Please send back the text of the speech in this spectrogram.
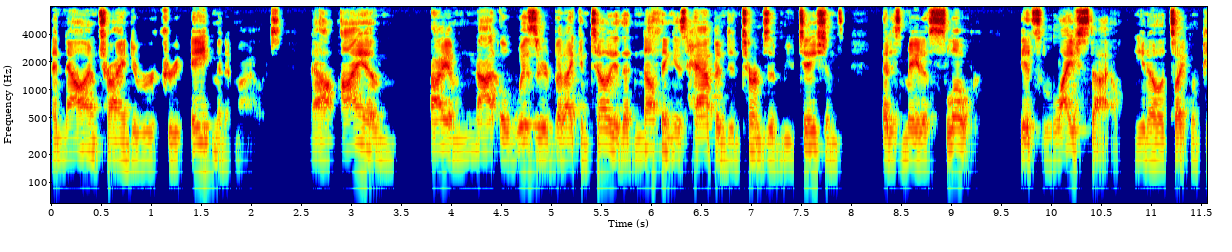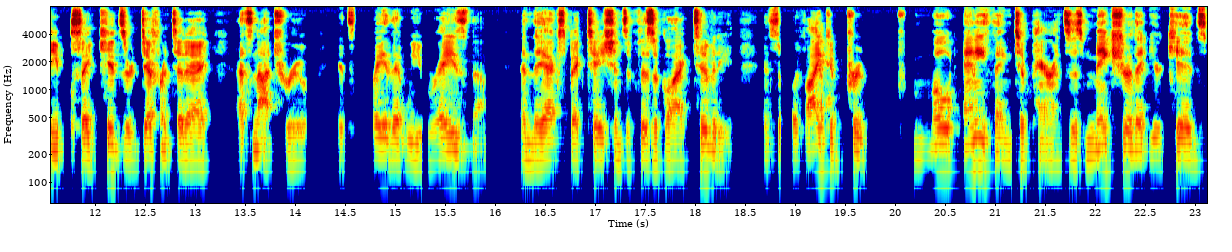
and now I'm trying to recruit eight minute milers. Now I am I am not a wizard, but I can tell you that nothing has happened in terms of mutations that has made us slower. It's lifestyle. You know, it's like when people say kids are different today, that's not true. It's the way that we raise them and the expectations of physical activity. And so if I could pr- promote anything to parents is make sure that your kids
